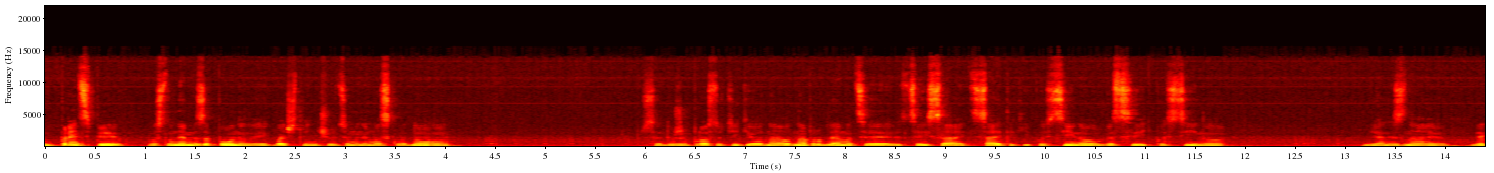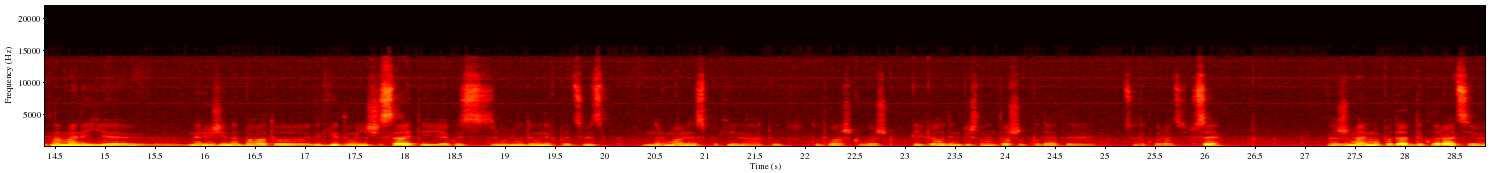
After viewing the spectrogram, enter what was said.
В принципі, основне ми заповнили. Як бачите, нічого в цьому нема складного. Все дуже просто. Тільки одна, одна проблема це цей сайт. Сайт, який постійно висить, постійно. Я не знаю. Як на мене, є в мережі набагато відвідуваніші сайти, і якось люди у них працюють нормально, спокійно, а тут, тут важко, важко. Кілька годин пішло на те, щоб подати цю декларацію. Все. Нажимаємо подати декларацію.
